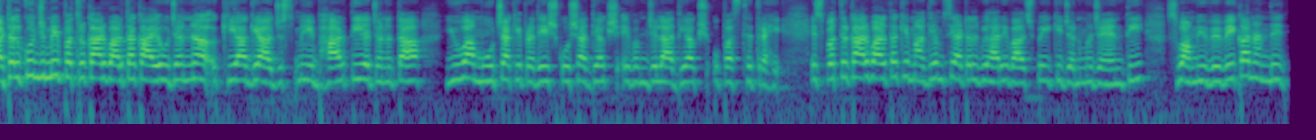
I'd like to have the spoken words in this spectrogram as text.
अटल कुंज में पत्रकार वार्ता का आयोजन किया गया, जिसमें भारतीय जनता युवा मोर्चा के प्रदेश कोषाध्यक्ष एवं जिला अध्यक्ष उपस्थित रहे। इस पत्रकार वार्ता के माध्यम से अटल बिहारी वाजपेयी की जन्म जयंती, स्वामी विवेकानंद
